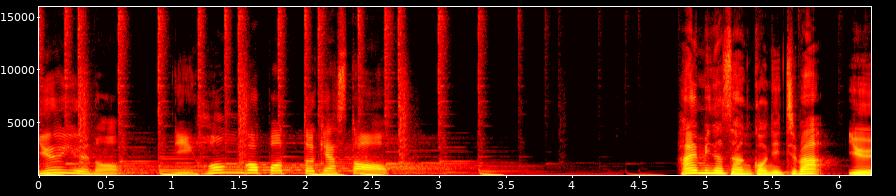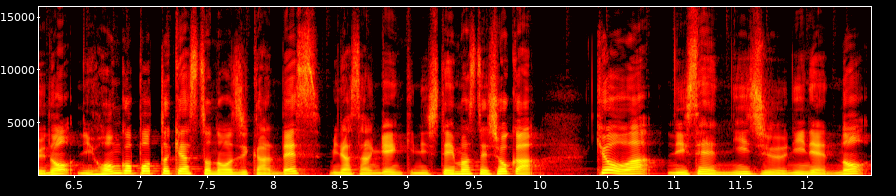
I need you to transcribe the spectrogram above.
ゆうゆうの日本語ポッドキャスト。はい皆さんこんにちは。ゆうの日本語ポッドキャストのお時間です。皆さん元気にしていますでしょうか？今日は2022年の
